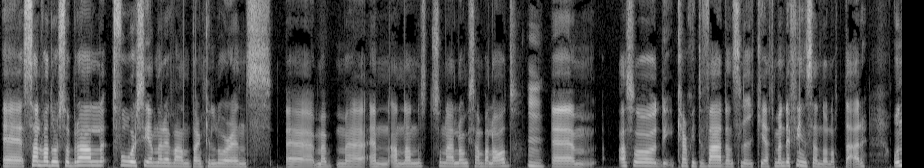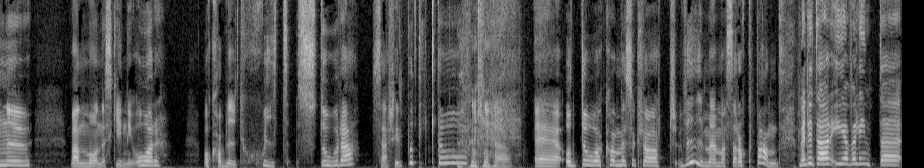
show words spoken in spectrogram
Eh, Salvador Sobral, två år senare vann Duncan Lawrence eh, med, med en annan sån här långsam ballad. Mm. Eh, alltså det kanske inte världens likhet men det finns ändå något där. Och nu vann Måneskin i år och har blivit skitstora, särskilt på TikTok. ja. eh, och då kommer såklart vi med massa rockband. Men det där är väl inte,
